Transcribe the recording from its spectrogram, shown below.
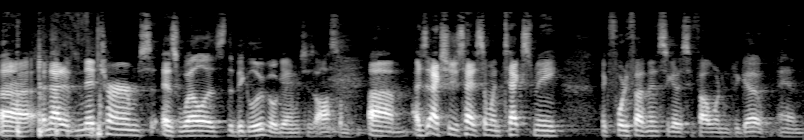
uh, a night of midterms as well as the big Louisville game, which is awesome. Um, I just actually just had someone text me like 45 minutes ago to see if I wanted to go, and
